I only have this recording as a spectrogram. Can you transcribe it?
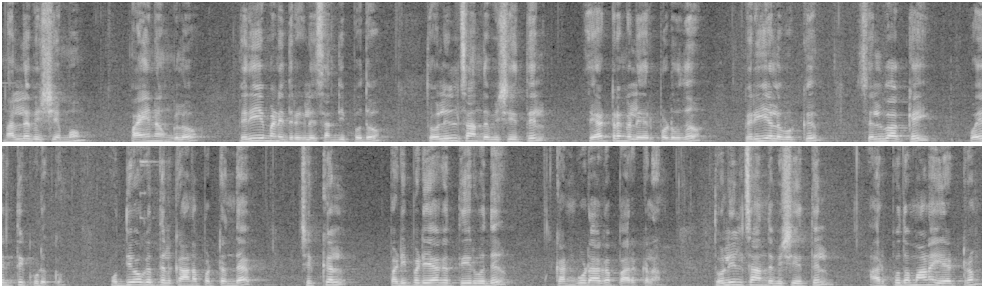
நல்ல விஷயமும் பயணங்களோ பெரிய மனிதர்களை சந்திப்பதோ தொழில் சார்ந்த விஷயத்தில் ஏற்றங்கள் ஏற்படுவதோ பெரிய அளவுக்கு செல்வாக்கை உயர்த்தி கொடுக்கும். உத்தியோகத்தில் காணப்பட்டிருந்த சிக்கல் படிப்படியாக தீர்வது கண்கூடாக பார்க்கலாம். தொழில் சார்ந்த விஷயத்தில் அற்புதமான ஏற்றம்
